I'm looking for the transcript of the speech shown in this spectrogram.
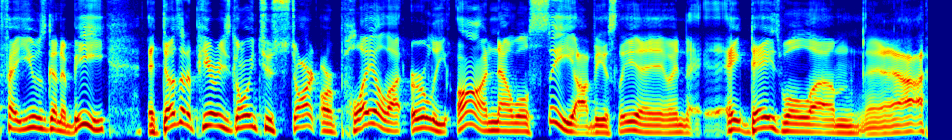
FAU is going to be. It doesn't appear he's going to start or play a lot early on. Now we'll see. Obviously, uh, in eight days, we'll. Um, I,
